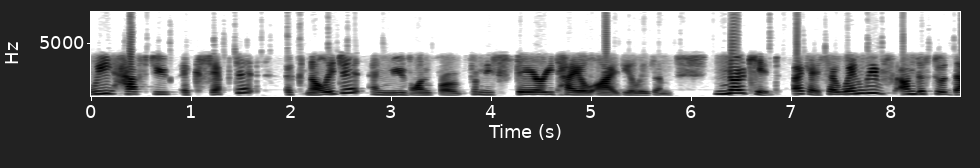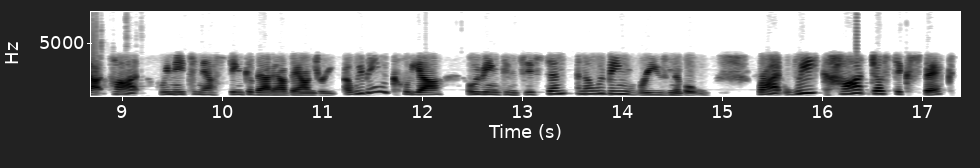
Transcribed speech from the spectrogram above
We have to accept it, acknowledge it, and move on from, from this fairy tale idealism. No kid. Okay, so when we've understood that part, we need to now think about our boundary. Are we being clear? Are we being consistent? And are we being reasonable? Right? We can't just expect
